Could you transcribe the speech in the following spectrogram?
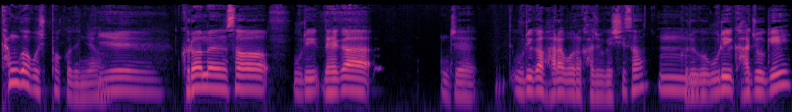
탐구하고 싶었거든요. 예. 그러면서 우리 내가 이제 우리가 바라보는 가족의 시선 음. 그리고 우리 가족이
